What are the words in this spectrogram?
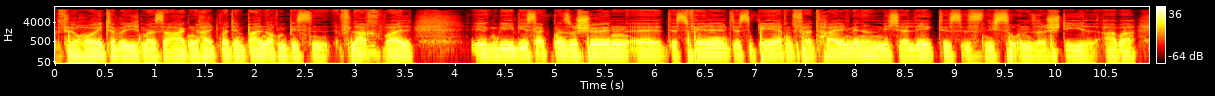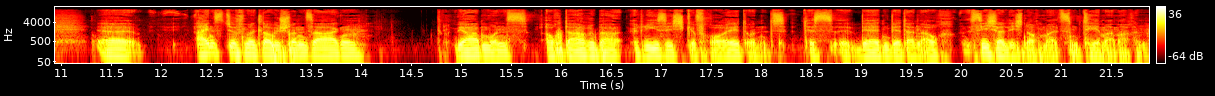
für heute würde ich mal sagen, halten wir den Ball noch ein bisschen flach, weil irgendwie, wie sagt man so schön, äh, das Fell des Bären verteilen, wenn er nicht erlegt ist, ist nicht so unser Stil. Aber äh, eins dürfen wir, glaube ich, schon sagen, wir haben uns auch darüber riesig gefreut und das äh, werden wir dann auch sicherlich nochmal zum Thema machen.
